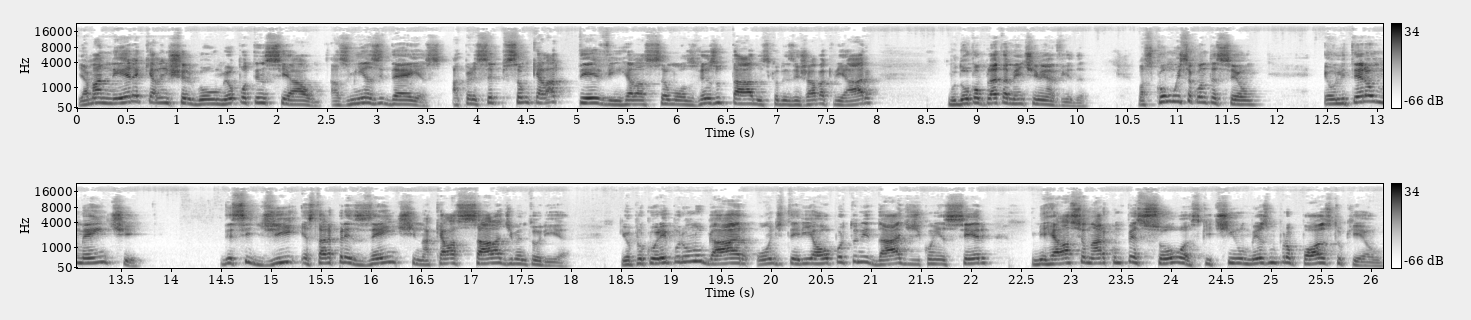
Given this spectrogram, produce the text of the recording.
E a maneira que ela enxergou o meu potencial, as minhas ideias, a percepção que ela teve em relação aos resultados que eu desejava criar, mudou completamente a minha vida. Mas como isso aconteceu? Eu literalmente decidi estar presente naquela sala de mentoria. Eu procurei por um lugar onde teria a oportunidade de conhecer e me relacionar com pessoas que tinham o mesmo propósito que eu,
